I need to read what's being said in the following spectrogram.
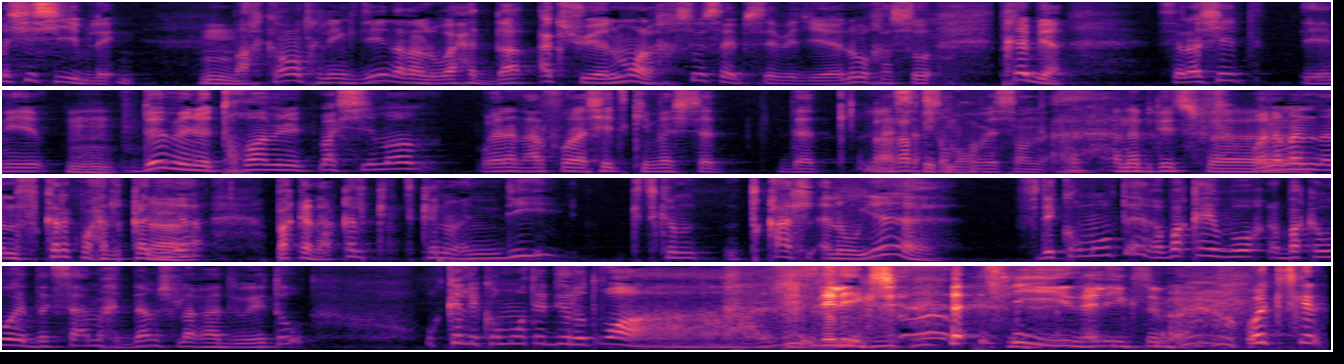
ماشي ciblée. par contre LinkedIn راه الواحد دار actuellement خصو يصايب ال CV ديالو خصو très bien سي رشيد يعني مم. deux minutes 3 minutes maximum بغينا نعرفوا رشيد كيفاش دات la, l'insertion rapidement. professionnelle أنا بديت في وأنا نفكرك واحد القضية. باقي نعقل كنت كانوا عندي كنت كنتقاتل أنا وياه في des commentaires. باقي باقي هو ديك الساعة ما خدامش في لا راديويتو وكان les commentaires ديالو طوال عزيز عليك. عزيز عليك. تما وكنت.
